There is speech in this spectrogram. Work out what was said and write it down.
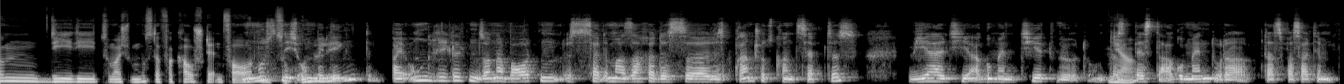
ähm, die, die zum Beispiel Musterverkaufsstättenverordnung Muss nicht unbedingt. Bei ungeregelten Sonderbauten ist es halt immer Sache des, äh, des Brandschutzkonzeptes, wie halt hier argumentiert wird. Und das ja. beste Argument oder das, was halt dem,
